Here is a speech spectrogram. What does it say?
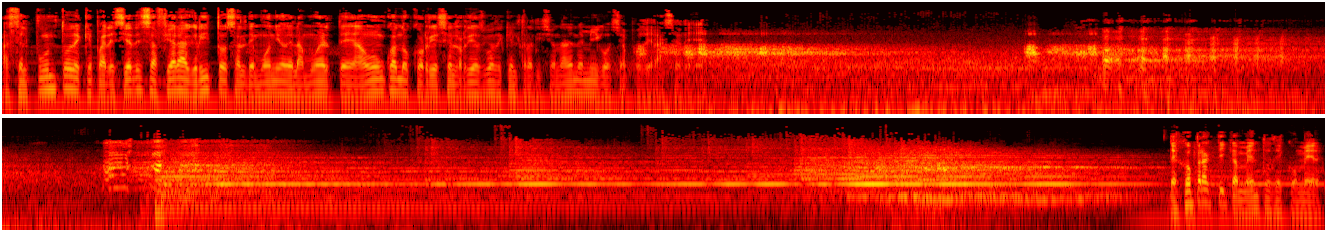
hasta el punto de que parecía desafiar a gritos al demonio de la muerte, aun cuando corriese el riesgo de que el tradicional enemigo se apoderase de él. Dejó prácticamente de comer,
